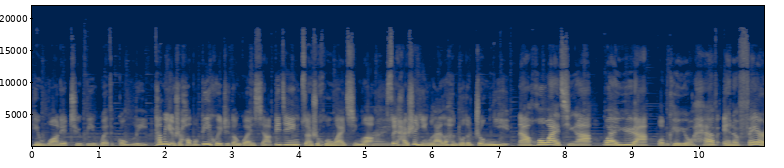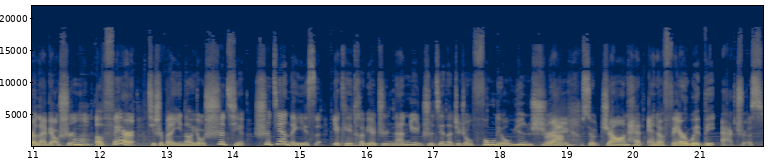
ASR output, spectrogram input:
he wanted to be with Gong Li. 他 们也是毫不避讳这段关系啊，毕竟算是婚外情了，所以还是引来了很多的争议。那婚外情啊、外遇啊，我们可以用 have an affair 来表示。嗯，affair 其实本意呢有事情、事件的意思，也可以特别指男女之间的这种风流韵事啊。So John had an affair with the actress。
